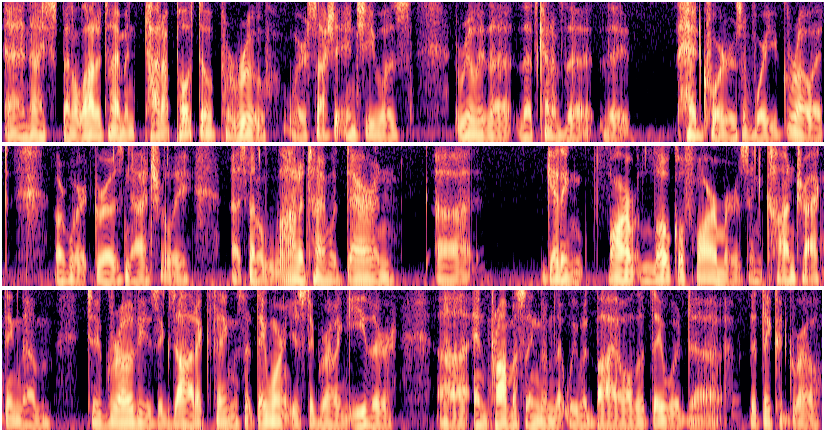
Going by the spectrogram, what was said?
and I spent a lot of time in Tarapoto, Peru, where Sacha Inchi was really the that's kind of the the headquarters of where you grow it or where it grows naturally. I spent a lot of time with Darin uh, getting farm local farmers and contracting them to grow these exotic things that they weren't used to growing either, uh, and promising them that we would buy all that they would uh, that they could grow.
